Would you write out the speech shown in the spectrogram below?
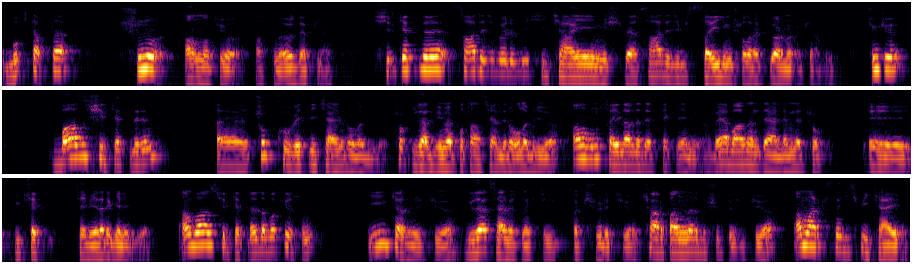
Bu kitapta şunu anlatıyor aslında özetle. Şirketlere sadece böyle bir hikayeymiş veya sadece bir sayıymış olarak görmemek lazım. Çünkü bazı şirketlerin e, çok kuvvetli hikayeleri olabiliyor. Çok güzel büyüme potansiyelleri olabiliyor. Ama bunu sayılarla destekleyemiyor. Veya bazen değerlemeleri çok e, yüksek seviyelere gelebiliyor. Ama bazı şirketlere de bakıyorsun iyi kar üretiyor. Güzel serbest nakit akışı üretiyor. Çarpanları düşük gözüküyor. Ama arkasında hiçbir hikaye yok.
